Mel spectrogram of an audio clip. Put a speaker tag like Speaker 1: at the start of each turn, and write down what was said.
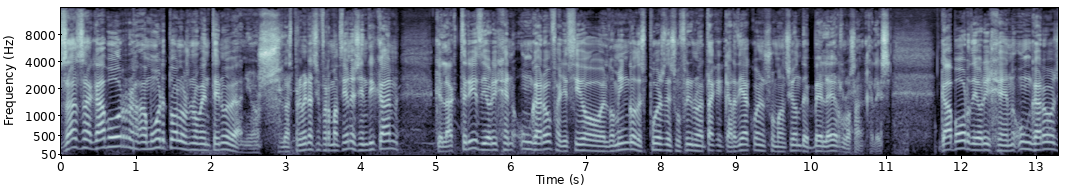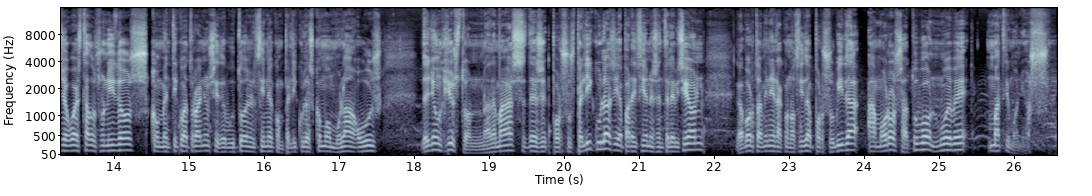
Speaker 1: Zaza Gabor ha muerto a los 99 años. Las primeras informaciones indican que la actriz de origen húngaro falleció el domingo después de sufrir un ataque cardíaco en su mansión de Bel Air, Los Ángeles. Gabor, de origen húngaro, llegó a Estados Unidos con 24 años y debutó en el cine con películas como Moulin Rouge de John Huston. Además, de, por sus películas y apariciones en televisión, Gabor también era conocida por su vida amorosa. Tuvo nueve matrimonios.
